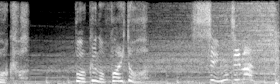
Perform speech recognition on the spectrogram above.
僕は僕のファイトを信じます！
